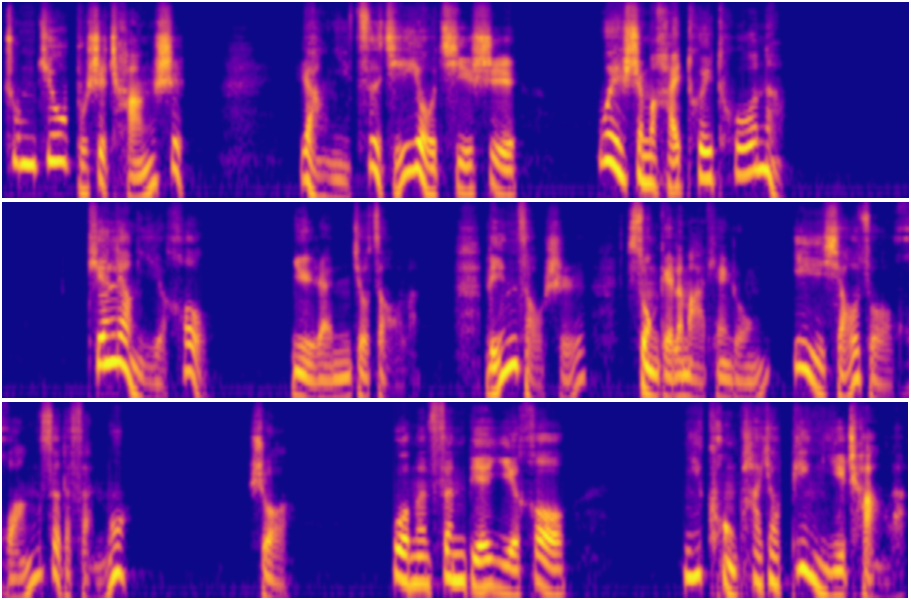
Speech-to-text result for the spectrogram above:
终究不是常事。让你自己有其事，为什么还推脱呢？”天亮以后，女人就走了。临走时，送给了马天荣一小撮黄色的粉末，说：“我们分别以后，你恐怕要病一场了。”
